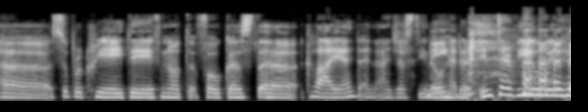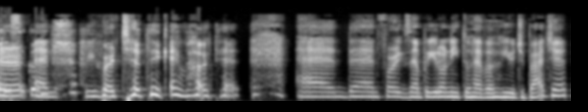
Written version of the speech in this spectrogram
uh super creative not focused uh, client. And i just you know Me. had an interview with her and we were chatting about it. And then for example you don't need to have a huge budget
